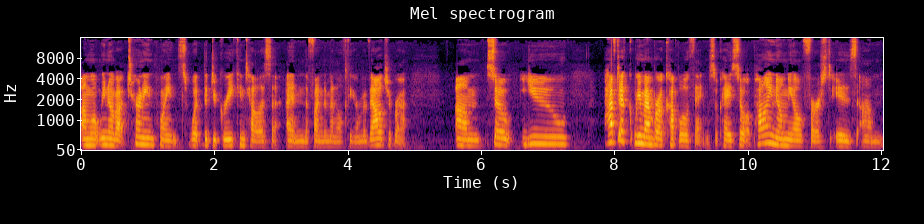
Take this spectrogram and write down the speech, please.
um, what we know about turning points, what the degree can tell us, and the fundamental theorem of algebra. Um, so you have to remember a couple of things. Okay, so a polynomial first is um,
